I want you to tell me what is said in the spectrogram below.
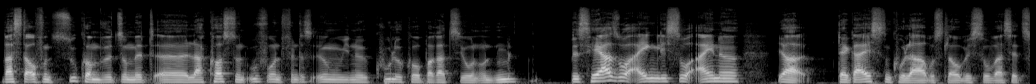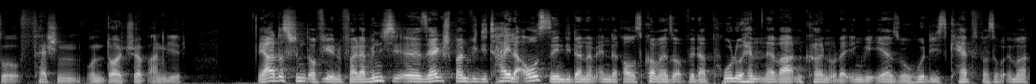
was da auf uns zukommen wird, so mit äh, Lacoste und UFO und finde das irgendwie eine coole Kooperation und mit, bisher so eigentlich so eine, ja, der geilsten Kollabos, glaube ich, so was jetzt so Fashion und Deutschrap angeht. Ja, das stimmt auf jeden Fall. Da bin ich äh, sehr gespannt, wie die Teile aussehen, die dann am Ende rauskommen. Also ob wir da Polohemden erwarten können oder irgendwie eher so Hoodies, Caps, was auch immer.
